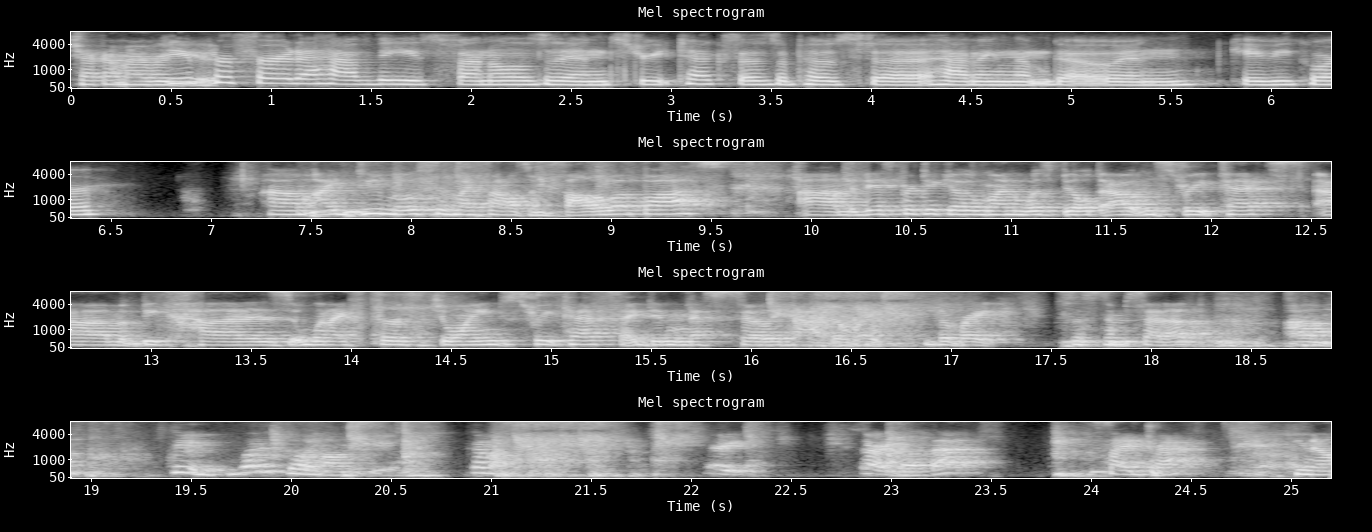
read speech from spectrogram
check out my review. Do you prefer to have these funnels in Street Text as opposed to having them go in KV Core? Um, I do most of my funnels in Follow Up Boss. Um, this particular one was built out in Street Text um, because when I first joined Street Text, I didn't necessarily have the right the right system set up. Um, dude, what is going on with you? Come on. There you go. Sorry about that sidetrack, you know,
